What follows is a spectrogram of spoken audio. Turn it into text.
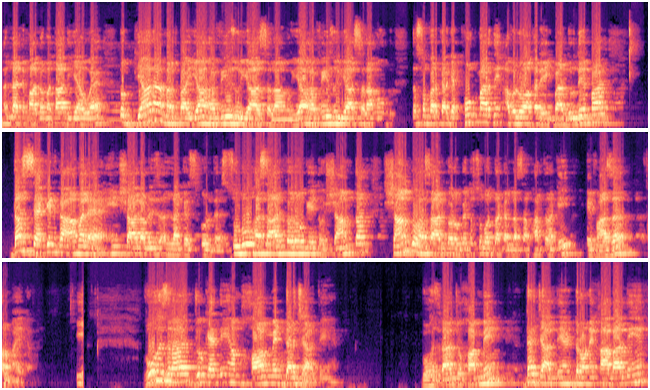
अल्लाह ने मालूम दिया हुआ है तो ग्यारह मरतबा या हफीज या सलाम, या हफीज या सलाम तस्वर करके फूंक मार दें अवलो आकर एक बार दुर्दे पार दस सेकंड का अमल है। इन अल्लाह के स्पुर्द है। सुबह हसार करोगे तो शाम तक, शाम को हसार करोगे तो सुबह तक अल्लाह साहब हर तरह की हिफाजत फरमाएगा। वो हजरात जो कहते हैं, हम ख्वाब में डर जाते हैं। वो हजरात जो ख्वाब में डर जाते हैं डरोने ख्वाब आते हैं,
